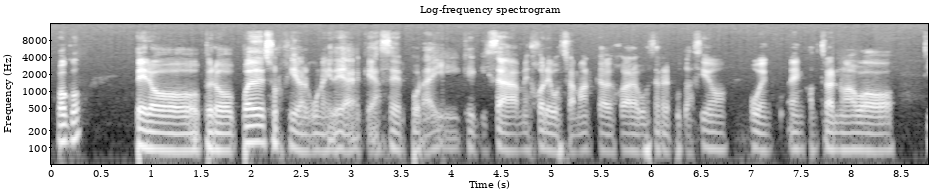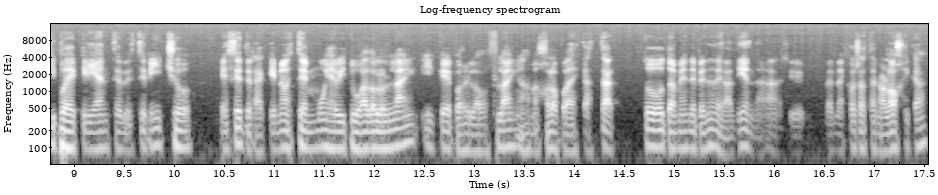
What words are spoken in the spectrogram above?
poco, pero, pero puede surgir alguna idea que hacer por ahí que quizá mejore vuestra marca, mejore vuestra reputación o encontrar nuevos tipos de clientes de este nicho, etcétera, que no estén muy habituados al online y que por el offline a lo mejor lo podáis captar. Todo también depende de la tienda. Si vendes cosas tecnológicas,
